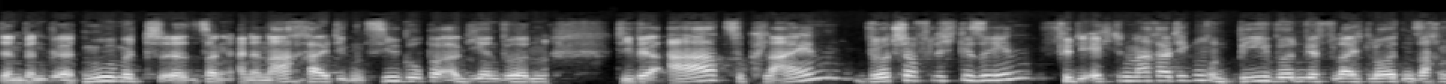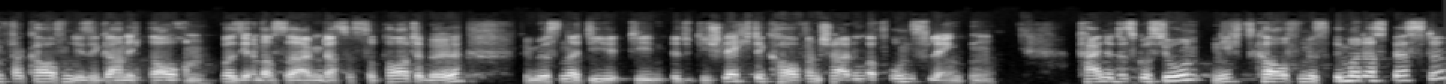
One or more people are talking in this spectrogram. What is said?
Denn wenn wir halt nur mit äh, sozusagen einer nachhaltigen Zielgruppe agieren würden, die wäre A zu klein, wirtschaftlich gesehen, für die echten Nachhaltigen und B würden wir vielleicht Leuten Sachen verkaufen, die sie gar nicht brauchen, weil sie einfach sagen, das ist supportable. Wir müssen halt die, die, die schlechte Kaufentscheidung auf uns lenken keine Diskussion, nichts kaufen ist immer das Beste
